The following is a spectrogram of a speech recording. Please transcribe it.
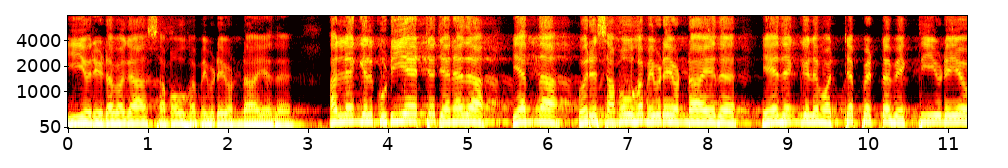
ഈ ഒരു ഇടവക സമൂഹം ഇവിടെ ഉണ്ടായത്. അല്ലെങ്കിൽ കുടിയേറ്റ ജനത എന്ന ഒരു സമൂഹം ഇവിടെ ഉണ്ടായത്. ഏതെങ്കിലും ഒറ്റപ്പെട്ട വ്യക്തിയുടെയോ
